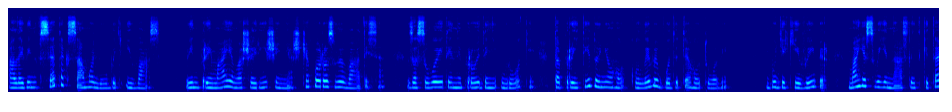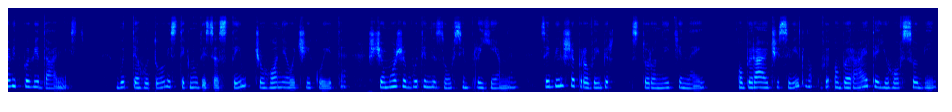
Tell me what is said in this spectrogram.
але Він все так само любить і вас. Він приймає ваше рішення ще порозвиватися, засвоїти непройдені уроки та прийти до нього, коли ви будете готові. Будь-який вибір має свої наслідки та відповідальність. Будьте готові стикнутися з тим, чого не очікуєте, що може бути не зовсім приємним. Це більше про вибір сторони тіней. Обираючи світло, ви обираєте його в собі,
